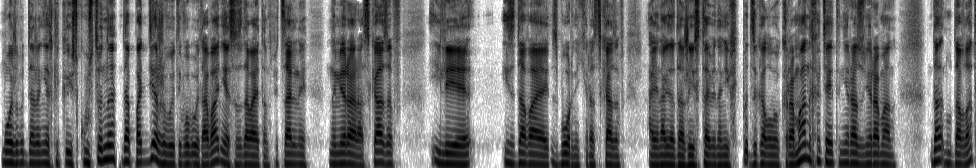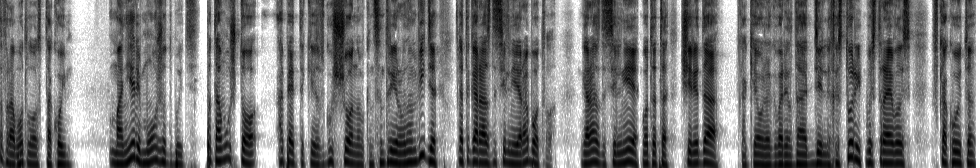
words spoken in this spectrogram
может быть, даже несколько искусственно, да, поддерживают его бытование, создавая там специальные номера рассказов или издавая сборники рассказов, а иногда даже и ставя на них подзаголовок романа, хотя это ни разу не роман. Да, ну, Довлатов работал вот в такой манере, может быть, потому что, опять-таки, в сгущенном, концентрированном виде это гораздо сильнее работало. Гораздо сильнее вот эта череда, как я уже говорил, да, отдельных историй выстраивалась в какой-то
